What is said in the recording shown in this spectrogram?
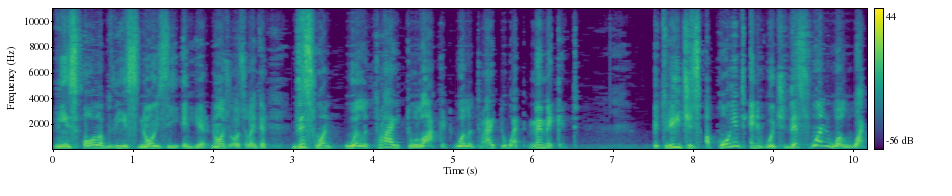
Means all of these noisy in here, noise oscillator. This one will try to lock it, will try to what? Mimic it. It reaches a point in which this one will what?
